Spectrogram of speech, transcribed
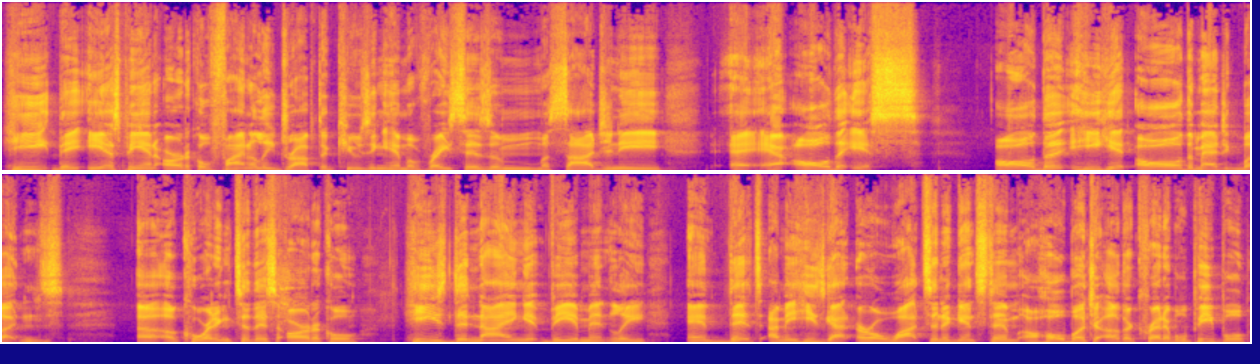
He, the ESPN article finally dropped accusing him of racism, misogyny, a- a- all the is, all the he hit all the magic buttons, uh, according to this article. He's denying it vehemently. And this, I mean, he's got Earl Watson against him, a whole bunch of other credible people,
